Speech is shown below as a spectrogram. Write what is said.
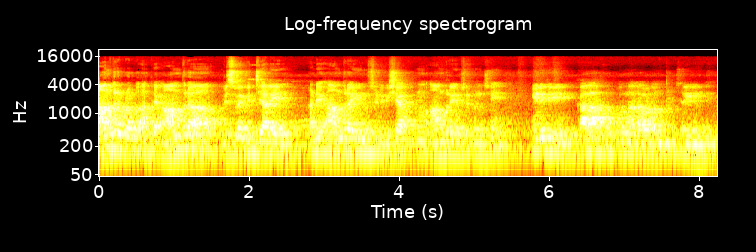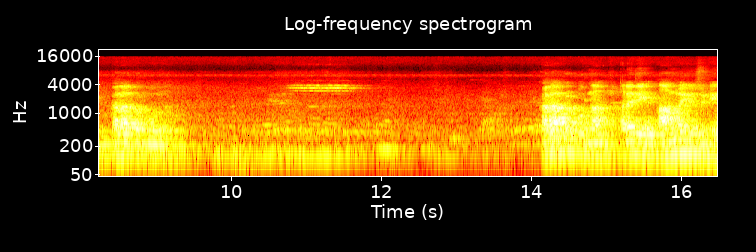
ఆంధ్రప్రభ అంటే ఆంధ్ర విశ్వవిద్యాలయం అంటే ఆంధ్ర యూనివర్సిటీ విశాఖపట్నం ఆంధ్ర యూనివర్సిటీ నుంచి ఈయనకి కళా ప్రపూర్ణ రావడం జరిగింది. కళా ప్రపూర్ణ కళా ప్రపూర్ణ అనేది ఆంధ్ర యూనివర్సిటీ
